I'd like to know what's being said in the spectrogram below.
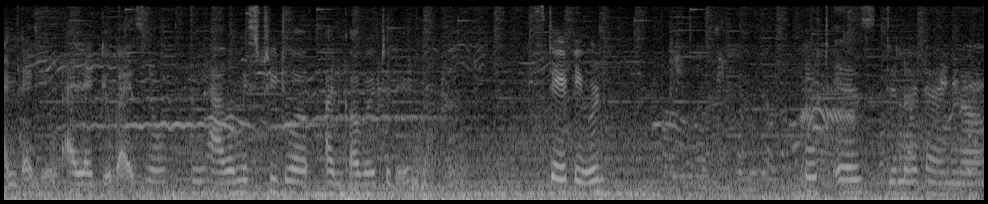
I'll tell you. I'll let you guys know. We have a mystery to uncover today. Stay tuned. It is dinner time now,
